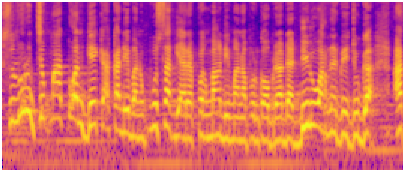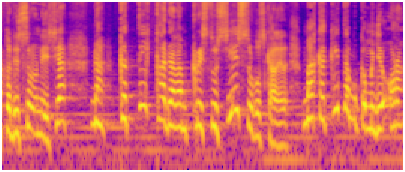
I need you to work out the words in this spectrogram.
seluruh jemaat Tuhan GKKD Bandung Pusat di area pengembang di mana pun kau berada, di luar negeri juga, atau di seluruh Indonesia. Nah ketika dalam Kristus Yesus seluruh sekalian, maka kita kita bukan menjadi orang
